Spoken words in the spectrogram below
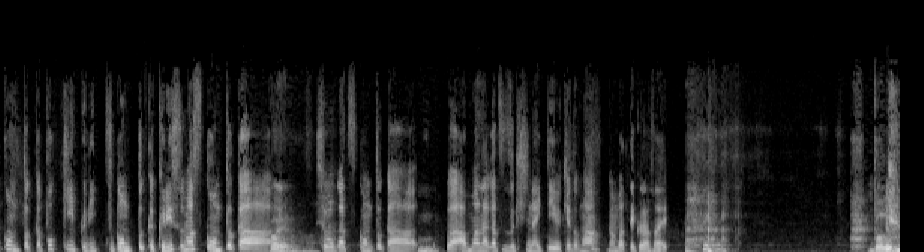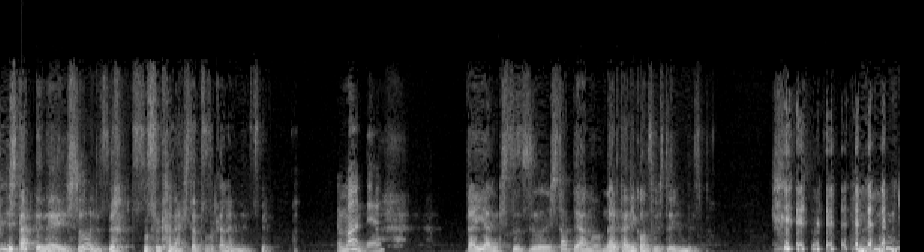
コンとか、ポッキープリッツコンとか、クリスマスコンとか、はい。正月コンとかうん、はあんま長続きしないっていうけど、まあ、頑張ってください。どういうふうにしたってね、一緒なんですよ。続かない人は続かないんですよ。まあね。ダイアン吉日にしたって、あの、成田離婚する人いるんですよ。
